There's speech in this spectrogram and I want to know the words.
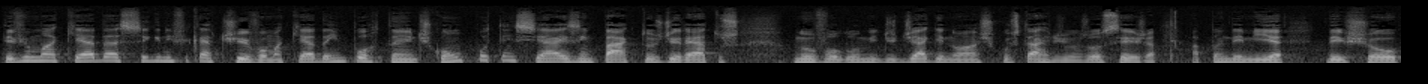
teve uma queda significativa, uma queda importante, com potenciais impactos diretos no volume de diagnósticos tardios. Ou seja, a pandemia deixou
